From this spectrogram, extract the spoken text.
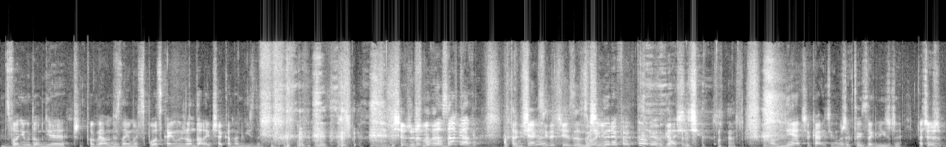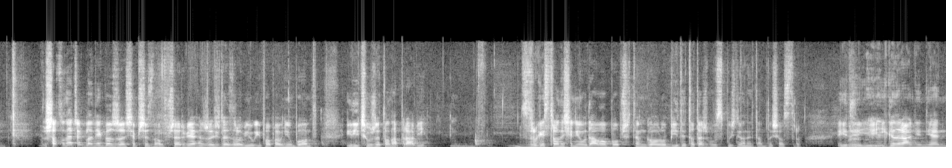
Dzwonił do mnie przed programem znajomość z Płocka i mówi, że on dalej czeka na gwizdek. Myślałem, że mówią, Damian, tak- w trakcie akcji do ciebie zadzwonił. musimy reflektorium gasić. On, nie, czekajcie, może ktoś zagwizdże. Znaczy, szacuneczek dla niego, że się przyznał w przerwie, że źle zrobił i popełnił błąd i liczył, że to naprawi. Z drugiej strony się nie udało, bo przy tym golu Bidy to też był spóźniony tam dość ostro. I, i, i generalnie nie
